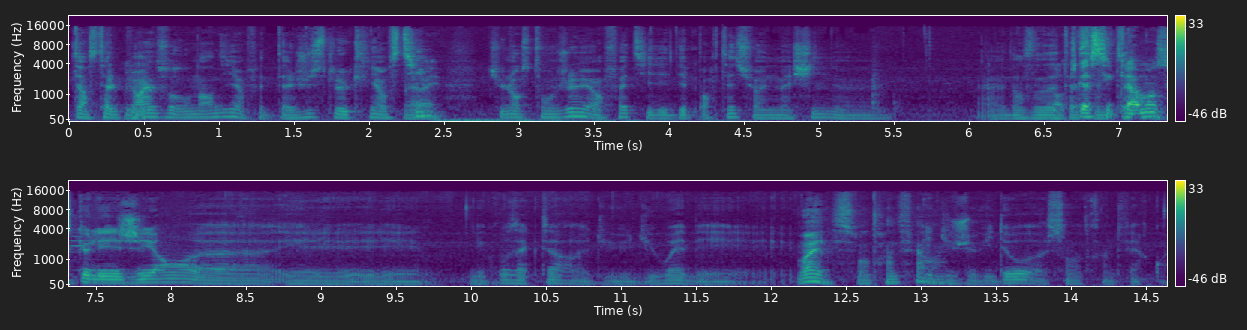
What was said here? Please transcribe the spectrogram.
t'installes plus Mm. rien sur ton ordi, en fait. T'as juste le client Steam, Ah ouais. tu lances ton jeu et en fait, il est déporté sur une machine euh, euh, dans un En tout cas, c'est clairement ce que les géants euh, et les, gros acteurs euh, du, du web et, Ouais, ils sont en train de faire. et hein. du jeu vidéo euh, sont en train de faire. Quoi.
